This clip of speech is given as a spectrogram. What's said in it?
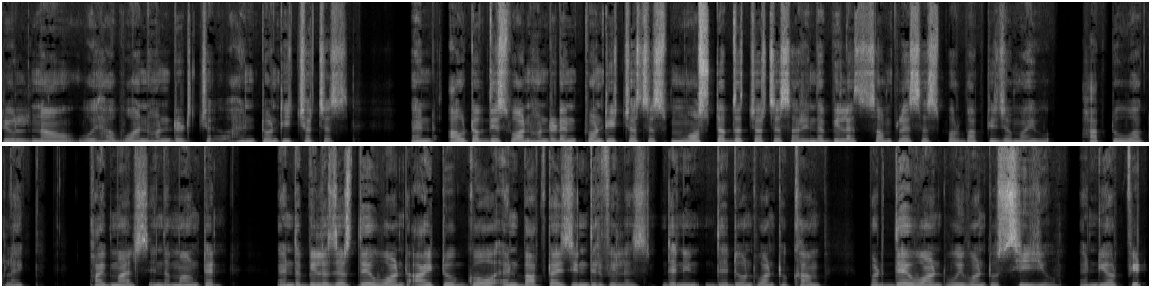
till now we have 120 churches. And out of these 120 churches most of the churches are in the village. Some places for baptism i have to walk like 5 miles in the mountain. And the villagers they want i to go and baptize in their village. Then they don't want to come but they want we want to see you. And your feet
